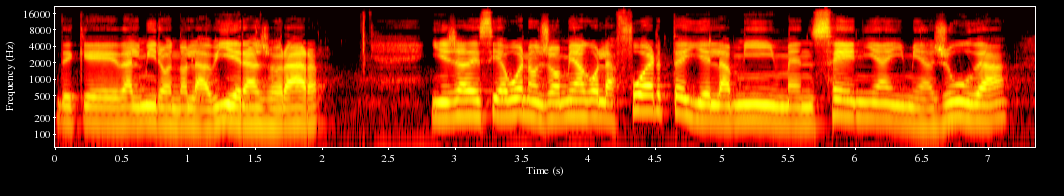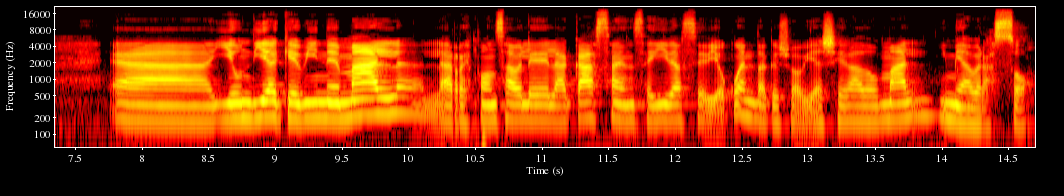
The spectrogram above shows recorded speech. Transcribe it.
de que Dalmiro no la viera llorar. Y ella decía, bueno, yo me hago la fuerte y él a mí me enseña y me ayuda. Ah, y un día que vine mal, la responsable de la casa enseguida se dio cuenta que yo había llegado mal y me abrazó.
